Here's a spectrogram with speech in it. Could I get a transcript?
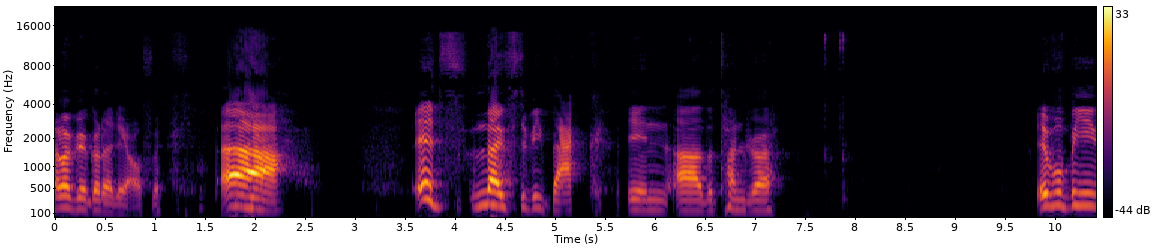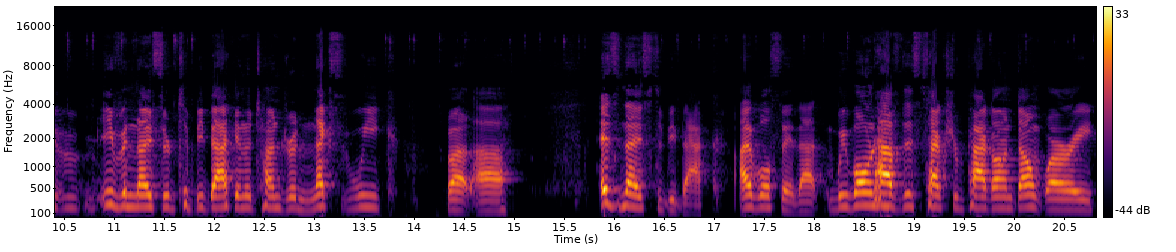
might be a good idea also. Ah. It's nice to be back in uh, the tundra. It will be even nicer to be back in the tundra next week. But, uh, it's nice to be back. I will say that. We won't have this texture pack on, don't worry.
